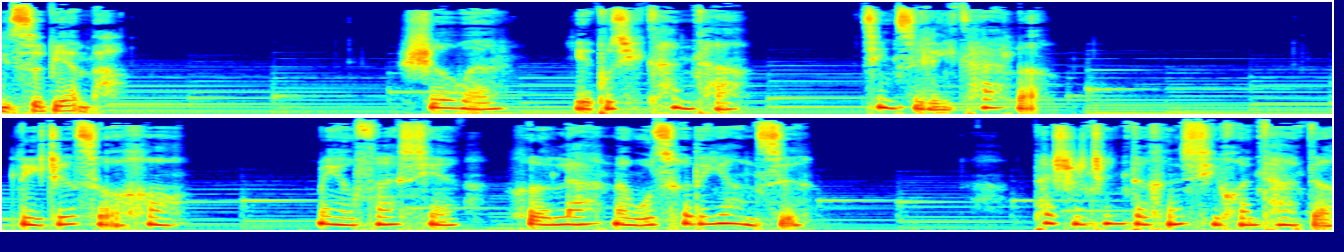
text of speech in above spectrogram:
你自便吧。说完，也不去看他，径自离开了。李哲走后，没有发现赫拉那无措的样子。他是真的很喜欢他的，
